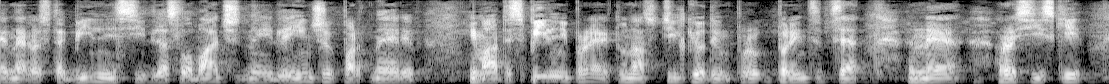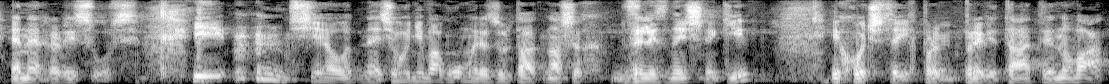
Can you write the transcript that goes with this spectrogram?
енергостабільність і для Словаччини, і для інших партнерів, і мати спільні проекти. У нас тільки один пр- принцип це не російські енергоресурси. І ще одне сьогодні вагомий результат наших залізничників, і хочеться їх при- привітати. Нова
